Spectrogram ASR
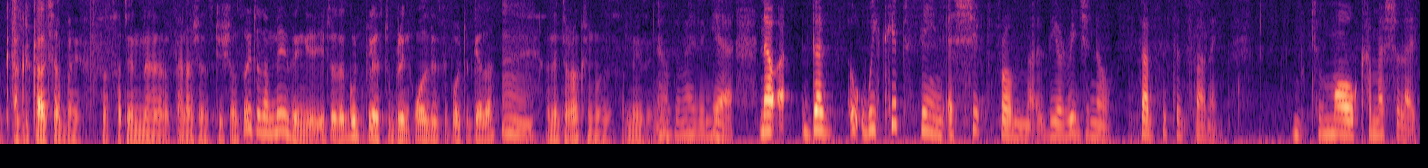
ag- agriculture by certain uh, financial institutions. So it was amazing. It, it was a good place to bring all these people together, Mm. and the interaction was amazing. It yeah. was amazing, yeah. Now, uh, does uh, we keep seeing a shift from uh, the original subsistence farming to more commercialized?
